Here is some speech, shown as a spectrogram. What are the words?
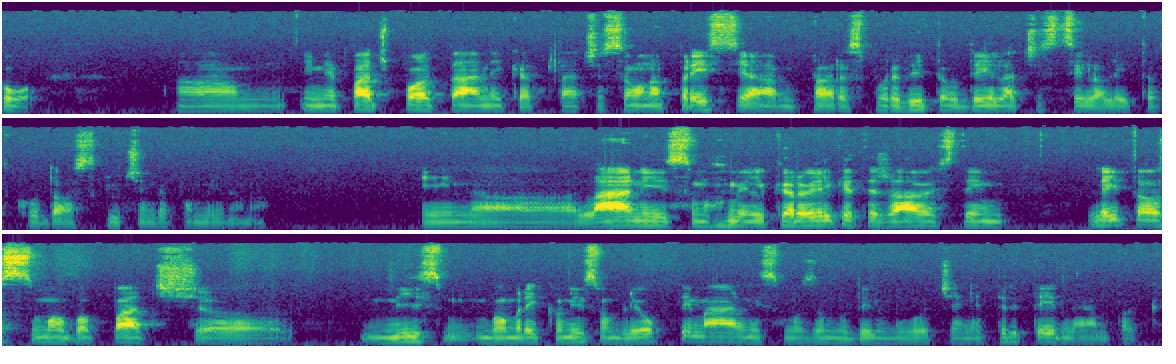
Um, in je pač pol ta neka ta časovna presija in pa razporeditev dela čez celo leto tako dosti ključnega pomena. No. In uh, lani smo imeli kar velike težave s tem, letos smo pa pač, uh, nismo, bom rekel, nismo bili optimalni, smo zamudili mogoče ne tri tedne, ampak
